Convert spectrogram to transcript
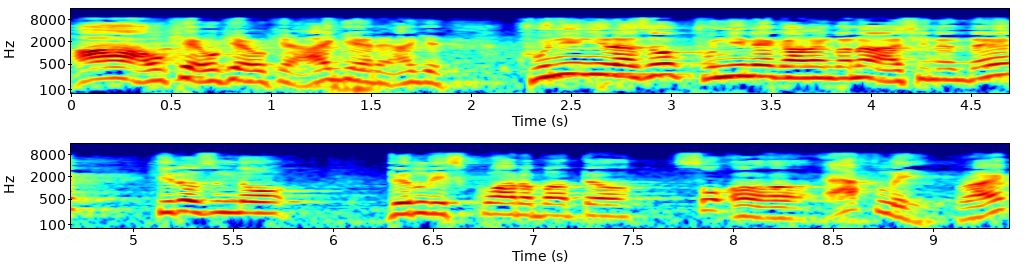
아, 오케이, 오케이, 오케이. Get it. 군인이라서 군인에 관한 거는 아시는데, he doesn't know diddly squat about the so, uh, athlete, right?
